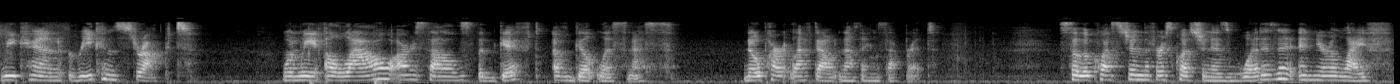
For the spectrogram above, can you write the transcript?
we can reconstruct when we allow ourselves the gift of guiltlessness. No part left out, nothing separate. So, the question, the first question is what is it in your life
